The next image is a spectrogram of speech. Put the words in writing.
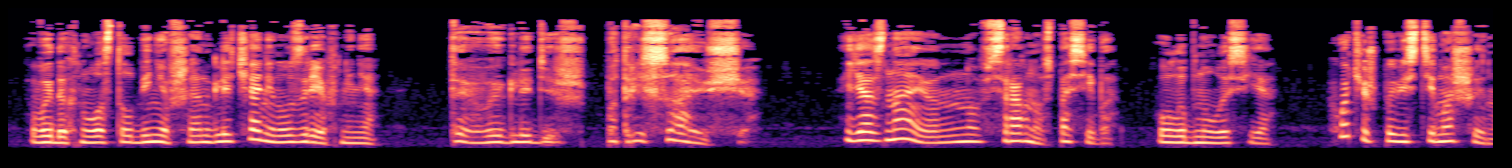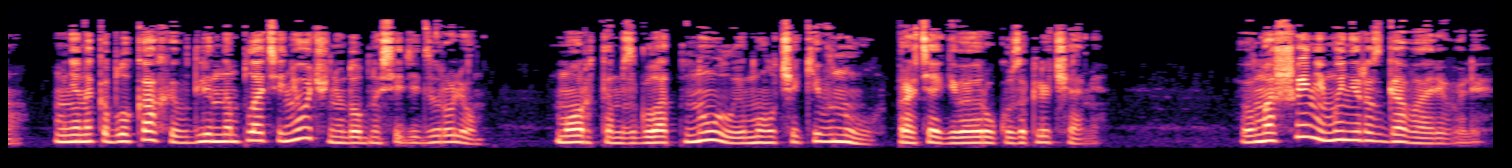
— выдохнул остолбеневший англичанин, узрев меня. «Ты выглядишь потрясающе!» «Я знаю, но все равно спасибо», — улыбнулась я. «Хочешь повести машину? Мне на каблуках и в длинном платье не очень удобно сидеть за рулем». Мортом сглотнул и молча кивнул, протягивая руку за ключами. В машине мы не разговаривали.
